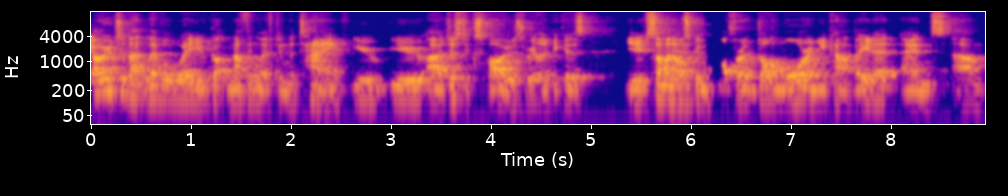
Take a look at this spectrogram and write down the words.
go to that level where you've got nothing left in the tank, you you are just exposed really because you someone else can offer a dollar more and you can't beat it, and um,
